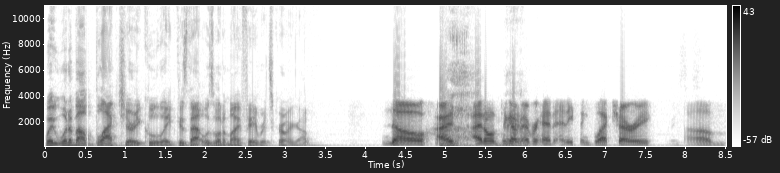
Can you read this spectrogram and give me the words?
Wait, what about black cherry Kool Aid? Because that was one of my favorites growing up. No, I I don't think I've ever had anything black cherry. Um,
